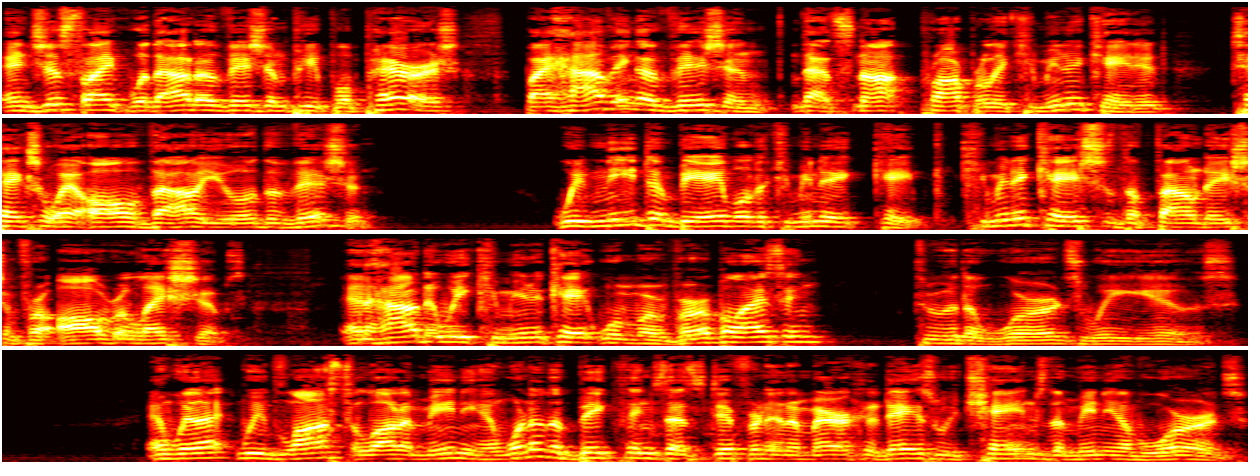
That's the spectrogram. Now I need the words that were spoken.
And just like without a vision, people perish, by having a vision that's not properly communicated takes away all value of the vision. We need to be able to communicate. Communication is the foundation for all relationships. And how do we communicate when we're verbalizing? Through the words we use. And we've lost a lot of meaning. And one of the big things that's different in America today is we changed the meaning of words.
